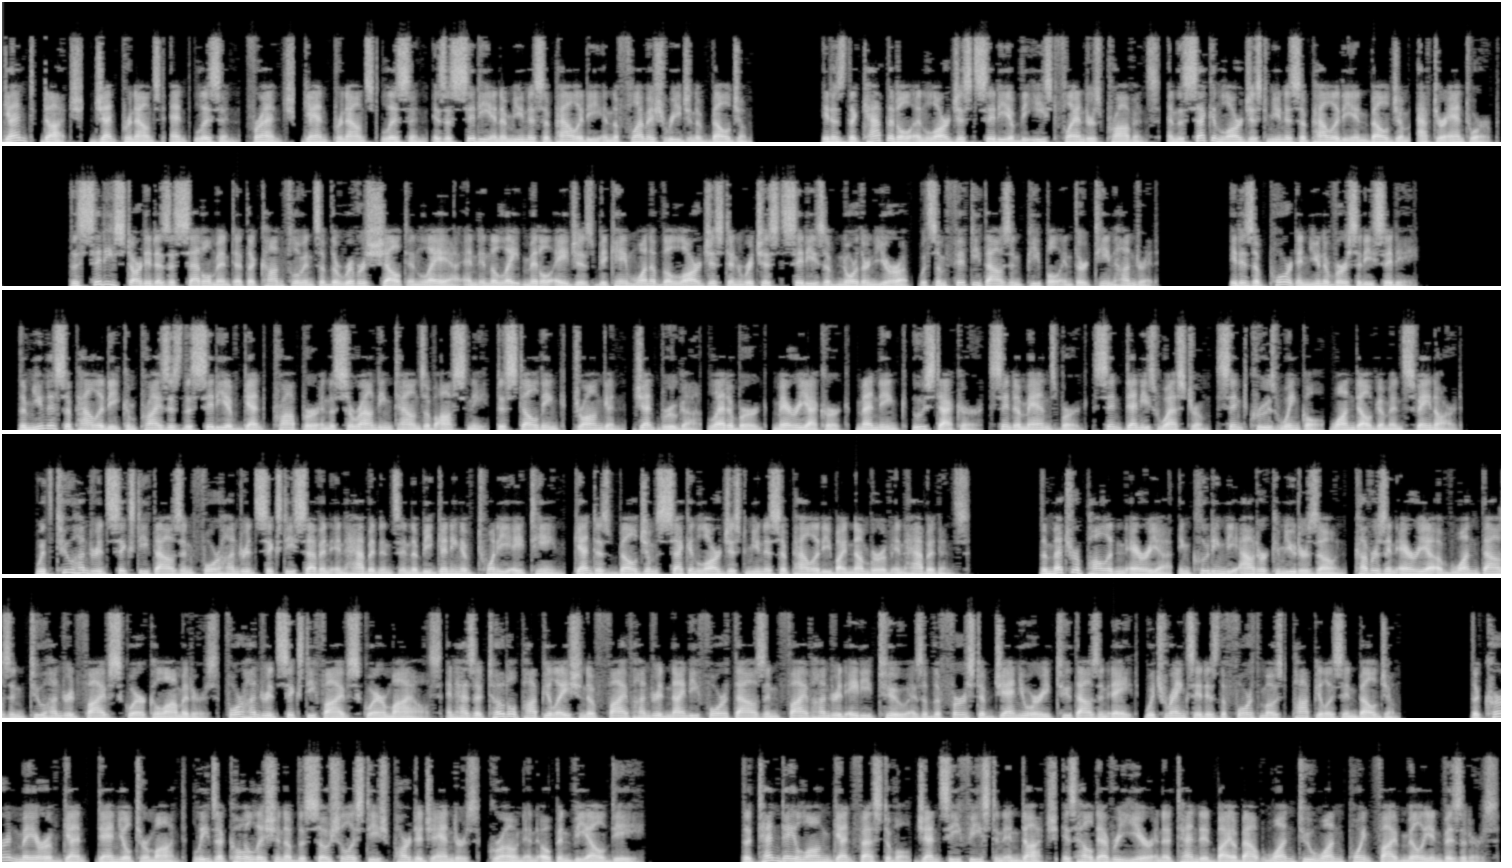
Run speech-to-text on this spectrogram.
Ghent Dutch, Gent pronounced Ent listen, French, Gand pronounced listen is a city and a municipality in the Flemish region of Belgium. It is the capital and largest city of the East Flanders province, and the second largest municipality in Belgium, after Antwerp. The city started as a settlement at the confluence of the rivers Scheldt and Lea and in the late Middle Ages became one of the largest and richest cities of Northern Europe, with some 50,000 people in 1300. It is a port and university city. The municipality comprises the city of Ghent proper and the surrounding towns of Afsnee, Desteldonk, Drongen, Gentbrugge, Ledeberg, Mariakerke, Mendonk, Oostakker, Sint-Amandsberg, Sint-Denijs-Westrem, Sint-Kruis-Winkel, Wondelgem and Zwijnaarde. With 260,467 inhabitants in the beginning of 2018, Ghent is Belgium's second largest municipality by number of inhabitants. The metropolitan area, including the outer commuter zone, covers an area of 1205 square kilometers, 465 square miles, and has a total population of 594,582 as of the 1st of January 2008, which ranks it as the fourth most populous in Belgium. The current mayor of Ghent, Daniel Termont, leads a coalition of the Socialistische Partij Anders, Groen and Open VLD. The 10-day-long Ghent Festival in Dutch is held every year and attended by about 1 to 1.5 million visitors.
